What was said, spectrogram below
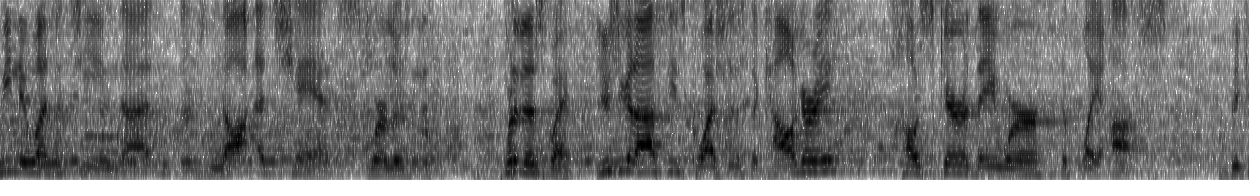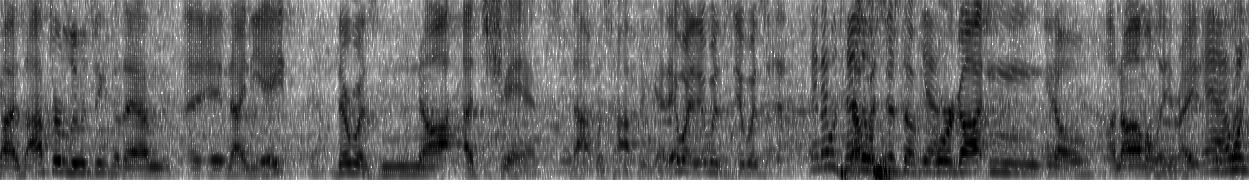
we knew as a team that there's not a chance we're losing this. Put it this way: you should get asked these questions to Calgary, how scared they were to play us, because after losing to them in '98. There was not a chance that was happening again. It was, it was, it was, And that was that was just a yeah. forgotten, you know, anomaly, right? Yeah, I won't,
